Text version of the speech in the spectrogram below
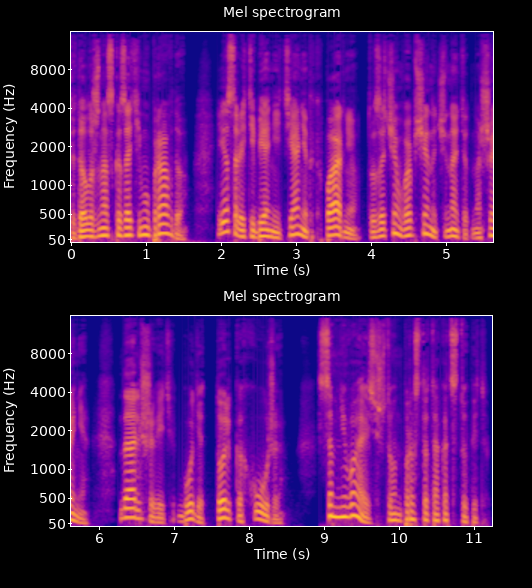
Ты должна сказать ему правду. Если тебя не тянет к парню, то зачем вообще начинать отношения? Дальше ведь будет только хуже. Сомневаюсь, что он просто так отступит.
